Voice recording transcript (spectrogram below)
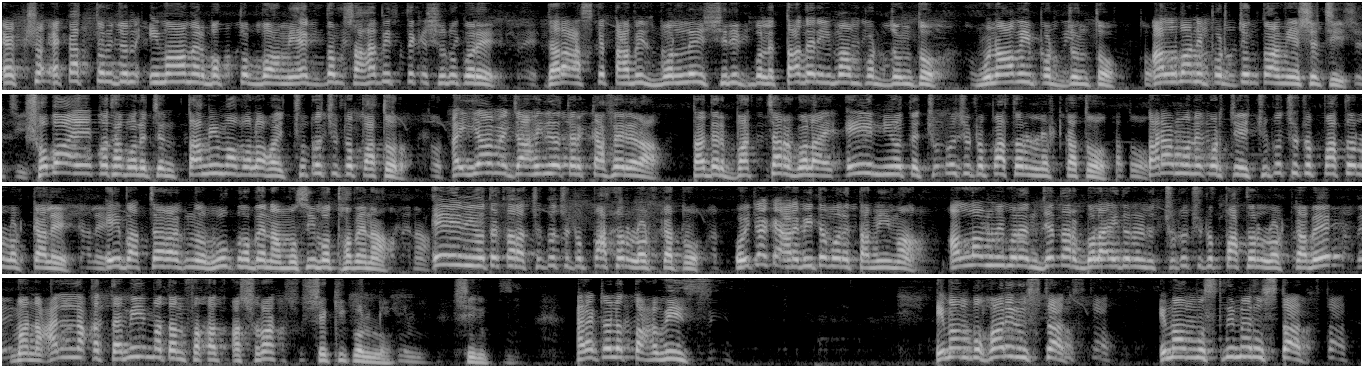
একশো একাত্তর জন ইমামের বক্তব্য আমি একদম সাহাবিদ থেকে শুরু করে যারা আজকে তাবিজ বললেই শিরিক বলে, তাদের ইমাম পর্যন্ত, মুনাবি পর্যন্ত, আলবানি পর্যন্ত আমি এসেছি। সবাই এই কথা বলেছেন, তামিমা বলা হয় ছোট ছোট পাথর। আইয়ামে জাহিলিয়তের কাফেরেরা তাদের বাচ্চার গলায় এই নিয়তে ছোট ছোট পাথর লটকাতো। তারা মনে করছে, এই ছোট ছোট পাথর লটকালে এই বাচ্চারা কোনো রোগ হবে না, মুসিবত হবে না। এই নিয়তে তারা ছোট ছোট পাথর লটকাতো। ওইটাকে আরবিতে বলে তামিমা। আল্লাহ নবী বলেন, যে তার গলায় এই ধরনের ছোট ছোট পাথর লটকাবে মানে আল্লাহ তামিমাতান ফাকাত আশরাক সে কি করল? শিরিক আরেকটা হলো তাহবিজ ইমাম বুখারীর উস্তাদ ইমাম মুসলিমের উস্তাদ,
